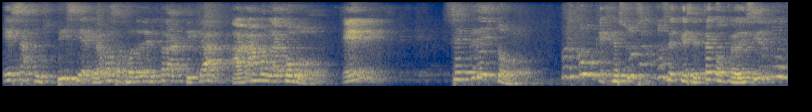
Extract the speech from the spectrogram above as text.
Esa justicia que vamos a poner en práctica, hagámosla como en secreto. Pues ¿cómo que Jesús entonces que se está contradiciendo?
